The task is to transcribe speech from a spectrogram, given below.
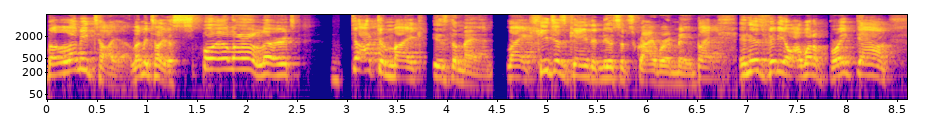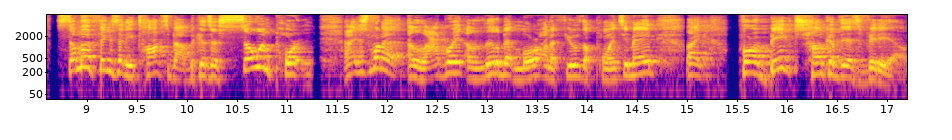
But let me tell you, let me tell you, spoiler alert, Dr. Mike is the man. Like, he just gained a new subscriber in me. But in this video, I wanna break down some of the things that he talks about because they're so important. And I just wanna elaborate a little bit more on a few of the points he made. Like, for a big chunk of this video,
